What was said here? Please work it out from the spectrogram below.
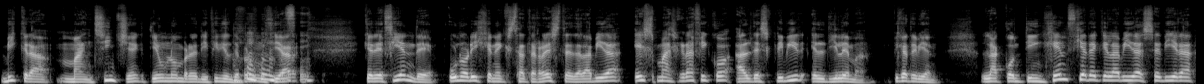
Vikra Manchinche, que tiene un nombre difícil de pronunciar, que defiende un origen extraterrestre de la vida, es más gráfico al describir el dilema. Fíjate bien, la contingencia de que la vida se diera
